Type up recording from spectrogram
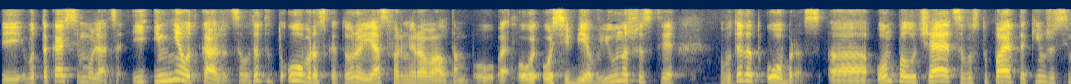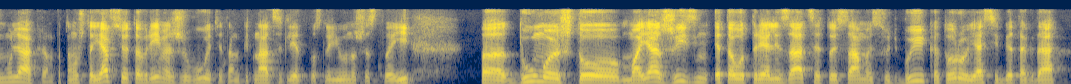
И вот такая симуляция. И, и мне вот кажется, вот этот образ, который я сформировал там о, о, о себе в юношестве, вот этот образ, э, он, получается, выступает таким же симулякром, потому что я все это время живу, эти там 15 лет после юношества, и думаю, что моя жизнь это вот реализация той самой судьбы, которую я себе тогда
